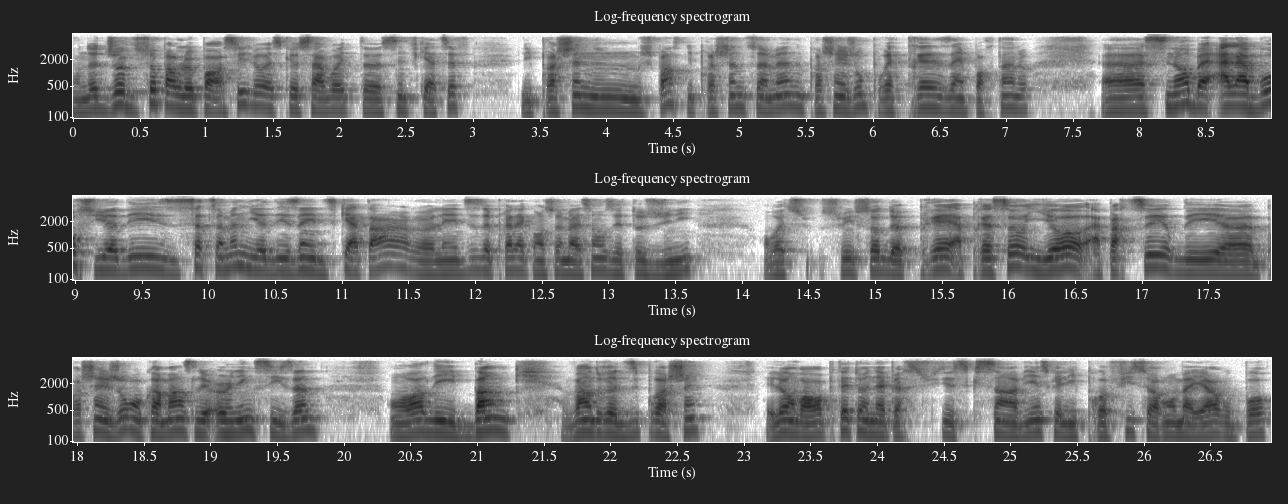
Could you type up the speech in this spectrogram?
on a déjà vu ça par le passé. Là. Est-ce que ça va être euh, significatif? Les prochaines, je pense, les prochaines semaines, les prochains jours pourraient être très importants. Là. Euh, sinon, ben, à la bourse, il y a des, cette semaine, il y a des indicateurs. Euh, l'indice de prêt à la consommation aux États-Unis. On va suivre ça de près. Après ça, il y a, à partir des prochains jours, on commence le earning season. On va avoir des banques vendredi prochain. Et là, on va avoir peut-être un aperçu de ce qui s'en vient. Est-ce que les profits seront meilleurs ou pas?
